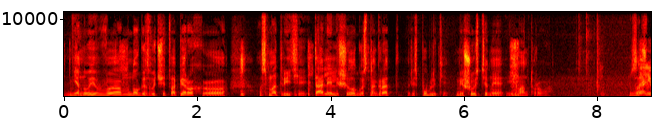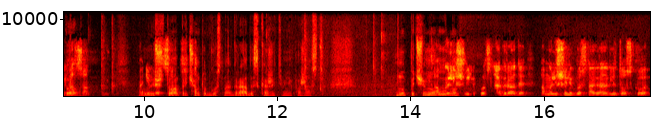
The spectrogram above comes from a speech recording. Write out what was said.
Не, ну и в, много звучит. Во-первых, э, смотрите, Италия лишила госнаград республики Мишустина и Мантурова. За да что? Они ну и что? А при чем тут госнаграды, скажите мне, пожалуйста. Ну почему? А мы лишили госнаграды, а мы лишили госнаграды литовского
